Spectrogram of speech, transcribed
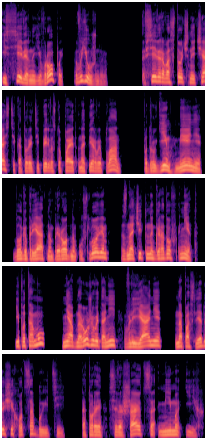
из Северной Европы в Южную. В северо-восточной части, которая теперь выступает на первый план, по другим, менее благоприятным природным условиям, значительных городов нет, и потому не обнаруживают они влияние на последующий ход событий, которые совершаются мимо их.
